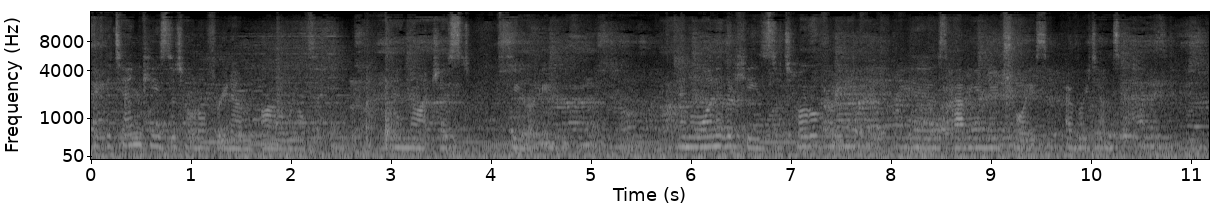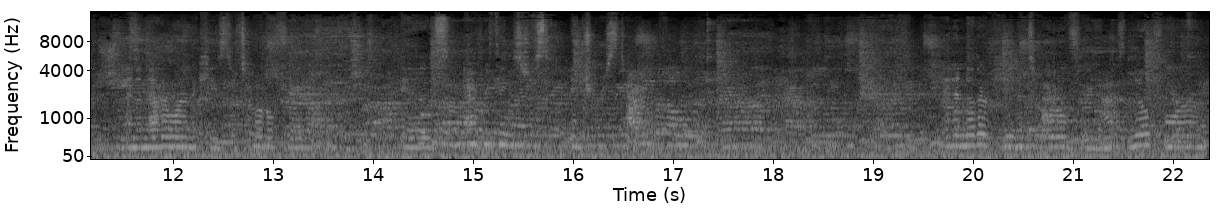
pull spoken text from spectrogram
if, the 10 keys to total freedom are a real thing and not just theory, and one of the keys to total freedom is having a new choice every 10 seconds. And another one of the keys to total freedom is everything's just interesting. And another key to total freedom is no form,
